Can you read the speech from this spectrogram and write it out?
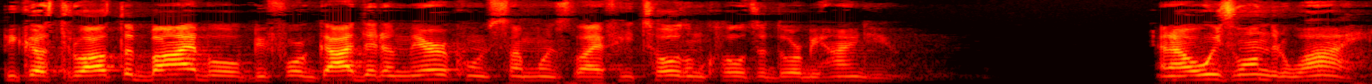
Because throughout the Bible, before God did a miracle in someone's life, He told them, close the door behind you. And I always wondered why.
